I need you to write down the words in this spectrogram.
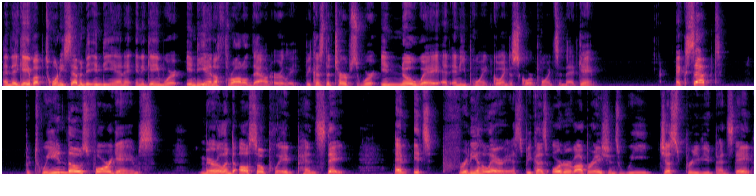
and they gave up 27 to Indiana in a game where Indiana throttled down early because the Terps were in no way at any point going to score points in that game. Except between those four games, Maryland also played Penn State. And it's pretty hilarious because order of operations, we just previewed Penn State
